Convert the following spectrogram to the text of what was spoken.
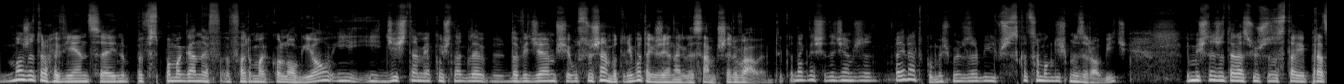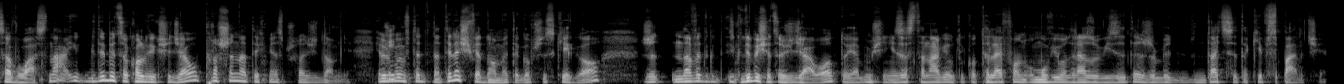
Może trochę więcej, no, wspomagane farmakologią i, i gdzieś tam jakoś nagle dowiedziałem się, usłyszałem, bo to nie było tak, że ja nagle sam przerwałem, tylko nagle się dowiedziałem, że panie Radku, myśmy już zrobili wszystko, co mogliśmy zrobić i myślę, że teraz już zostaje praca własna i gdyby cokolwiek się działo, proszę natychmiast przychodzić do mnie. Ja już I... byłem wtedy na tyle świadomy tego wszystkiego, że nawet gdyby się coś działo, to ja bym się nie zastanawiał, tylko telefon umówił od razu wizytę, żeby dać sobie takie wsparcie.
